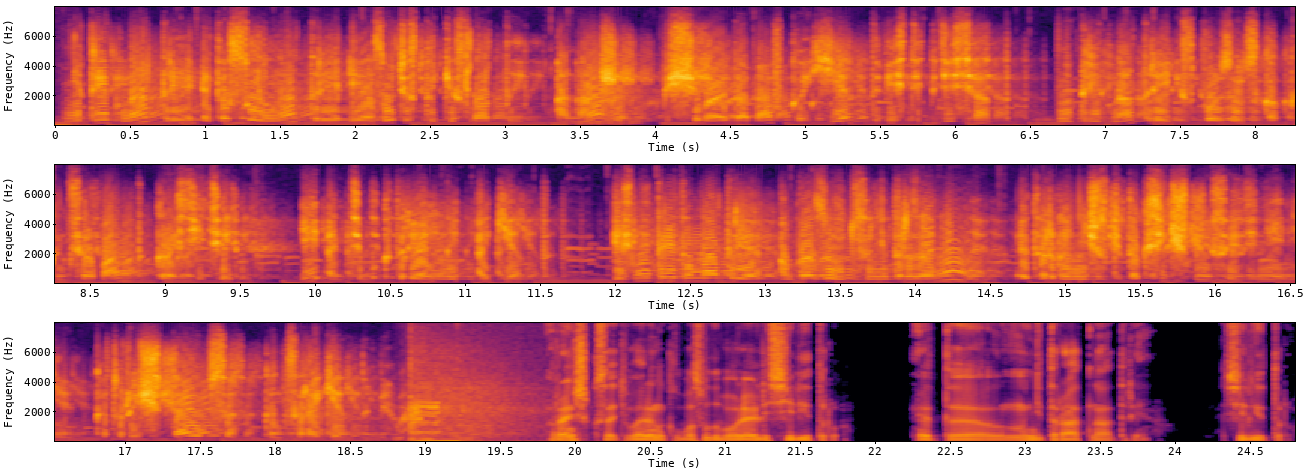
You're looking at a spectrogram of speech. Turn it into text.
Нитрит натрия – это соль натрия и азотистой кислоты, она же пищевая добавка Е250. Нитрит натрия используется как консервант, краситель и антибактериальный агент. Из нитрита натрия образуются нитрозамины – это органически токсичные соединения, которые считаются канцерогенными. Раньше, кстати, в вареную колбасу добавляли селитру. Это ну, нитрат натрия. Селитру.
